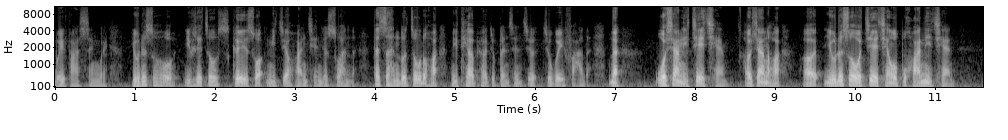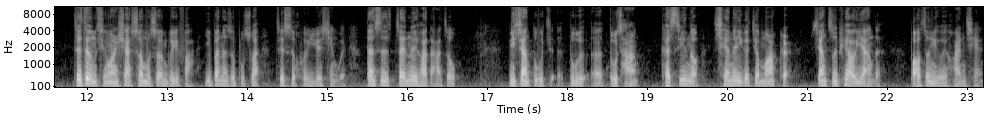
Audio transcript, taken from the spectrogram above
违法行为？有的时候有些州可以说你只要还钱就算了，但是很多州的话，你跳票就本身就就违法的。那我向你借钱，好像的话，呃，有的时候我借钱我不还你钱。在这种情况下，算不算违法？一般来说不算，这是毁约行为。但是在内华达州，你像赌赌呃赌场 casino 签了一个叫 marker，像支票一样的，保证你会还钱。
